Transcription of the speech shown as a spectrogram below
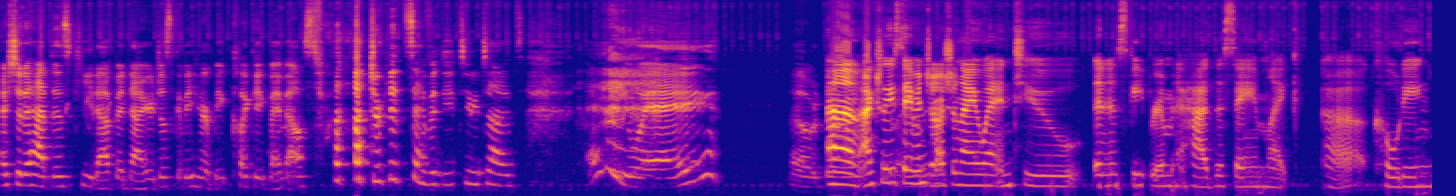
I should have had this keyed up, and now you're just gonna hear me clicking my mouse 172 times. Anyway. Oh, no. Um, actually, Sam and Josh and I went into an escape room and it had the same like uh, coding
